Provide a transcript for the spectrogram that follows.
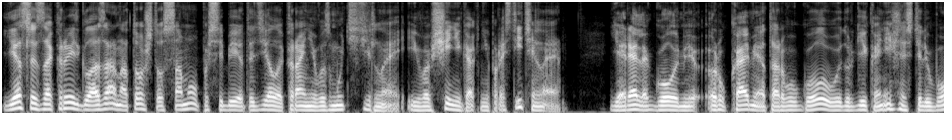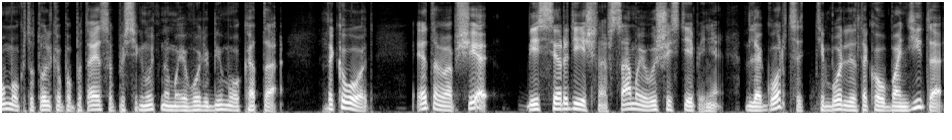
Если закрыть глаза на то, что само по себе это дело крайне возмутительное и вообще никак не простительное, я реально голыми руками оторву голову и другие конечности любому, кто только попытается посягнуть на моего любимого кота. Так вот, это вообще бессердечно в самой высшей степени. Для горца, тем более для такого бандита,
